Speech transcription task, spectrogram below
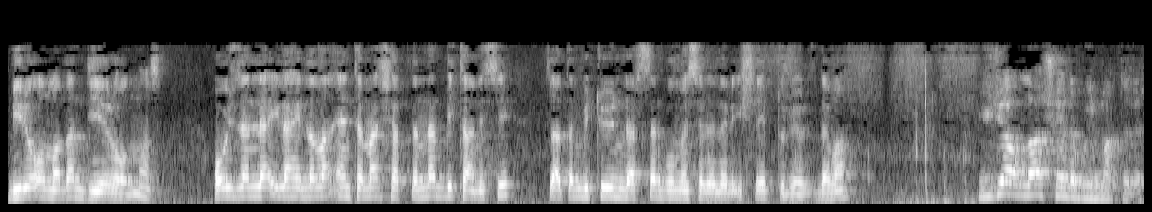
biri olmadan diğeri olmaz. O yüzden la ilahe illallah en temel şartlarından bir tanesi. Zaten bütün dersler bu meseleleri işleyip duruyoruz. Devam. Yüce Allah şöyle buyurmaktadır.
